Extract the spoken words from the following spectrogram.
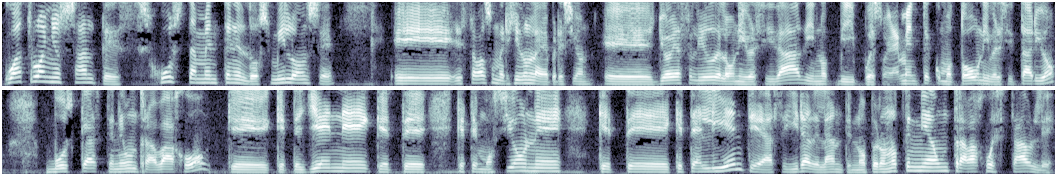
cuatro años antes, justamente en el 2011, eh, estaba sumergido en la depresión. Eh, yo había salido de la universidad y, no, y pues obviamente como todo universitario buscas tener un trabajo que, que te llene, que te, que te emocione, que te, que te aliente a seguir adelante, ¿no? Pero no tenía un trabajo estable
